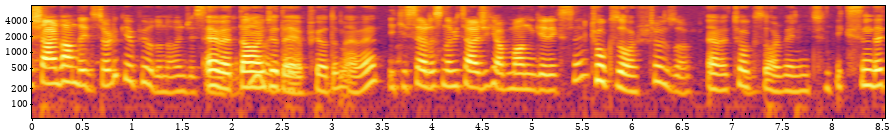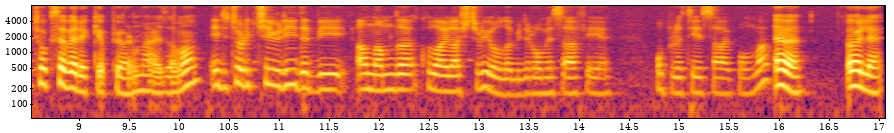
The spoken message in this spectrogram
dışarıdan da editörlük yapıyordun öncesinde. Evet, daha önce mi? de evet. yapıyordum evet. İkisi arasında bir tercih yapman gerekse çok zor. Çok zor. Evet, çok zor benim için. İkisini de çok severek yapıyorum her zaman. Editörlük çeviriyi de bir anlamda kolaylaştırıyor olabilir o mesafeye, o pratiğe sahip olmak. Evet. Öyle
